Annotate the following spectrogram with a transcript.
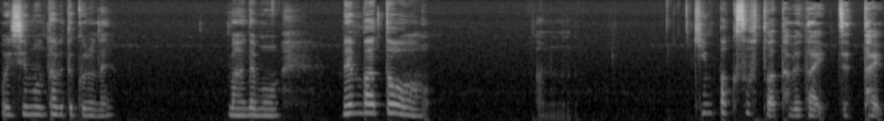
美味しいもの食べてくるね。まあでもメンバーと金箔ソフトは食べたい。絶対。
